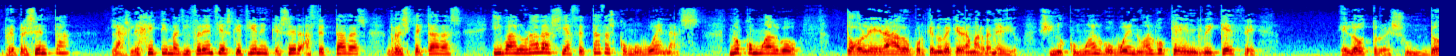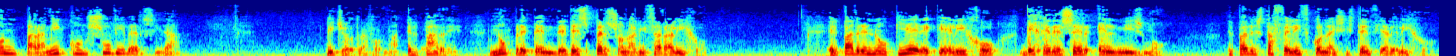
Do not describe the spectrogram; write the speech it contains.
Representa las legítimas diferencias que tienen que ser aceptadas, respetadas y valoradas y aceptadas como buenas, no como algo tolerado porque no me queda más remedio, sino como algo bueno, algo que enriquece. El otro es un don para mí con su diversidad. Dicho de otra forma, el Padre no pretende despersonalizar al Hijo. El Padre no quiere que el Hijo deje de ser él mismo. El Padre está feliz con la existencia del Hijo.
